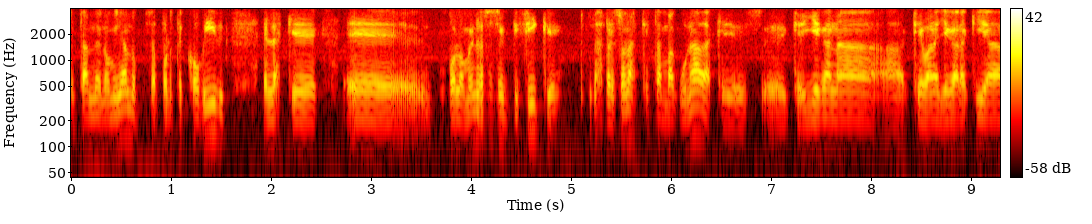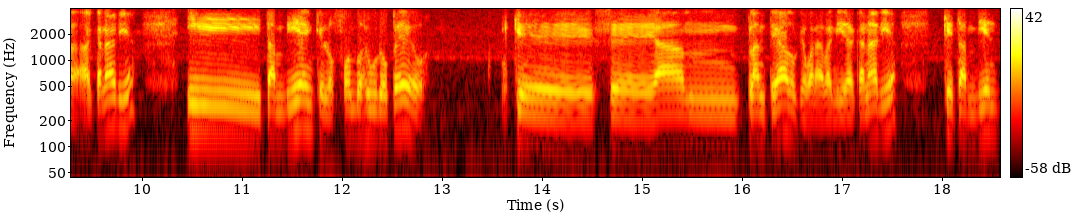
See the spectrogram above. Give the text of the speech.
están denominando, pasaportes COVID, en las que eh, por lo menos se certifique las personas que están vacunadas, que, eh, que llegan a, que van a llegar aquí a, Canarias, y también que los fondos europeos que se han planteado que van a venir a Canarias, que también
